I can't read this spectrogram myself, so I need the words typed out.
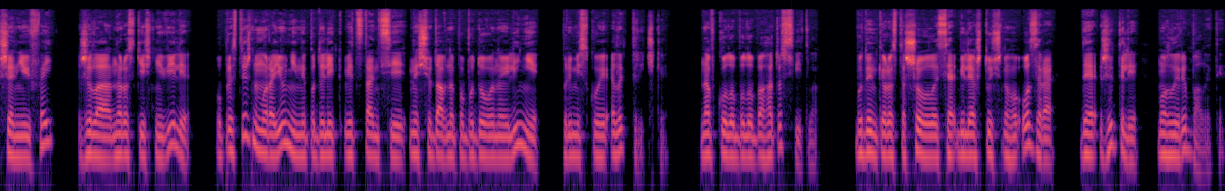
Шен Юйфей жила на розкішній вілі у престижному районі неподалік від станції нещодавно побудованої лінії приміської електрички. Навколо було багато світла. Будинки розташовувалися біля штучного озера, де жителі могли рибалити.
